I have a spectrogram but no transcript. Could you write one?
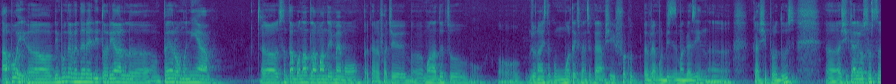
apoi, uh, din punct de vedere editorial, uh, pe România uh, sunt abonat la Monday Memo pe care face uh, Mona Dârțu o jurnalistă cu multă experiență pe care am și făcut pe vremuri Business Magazine uh, ca și produs uh, și care e o sursă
